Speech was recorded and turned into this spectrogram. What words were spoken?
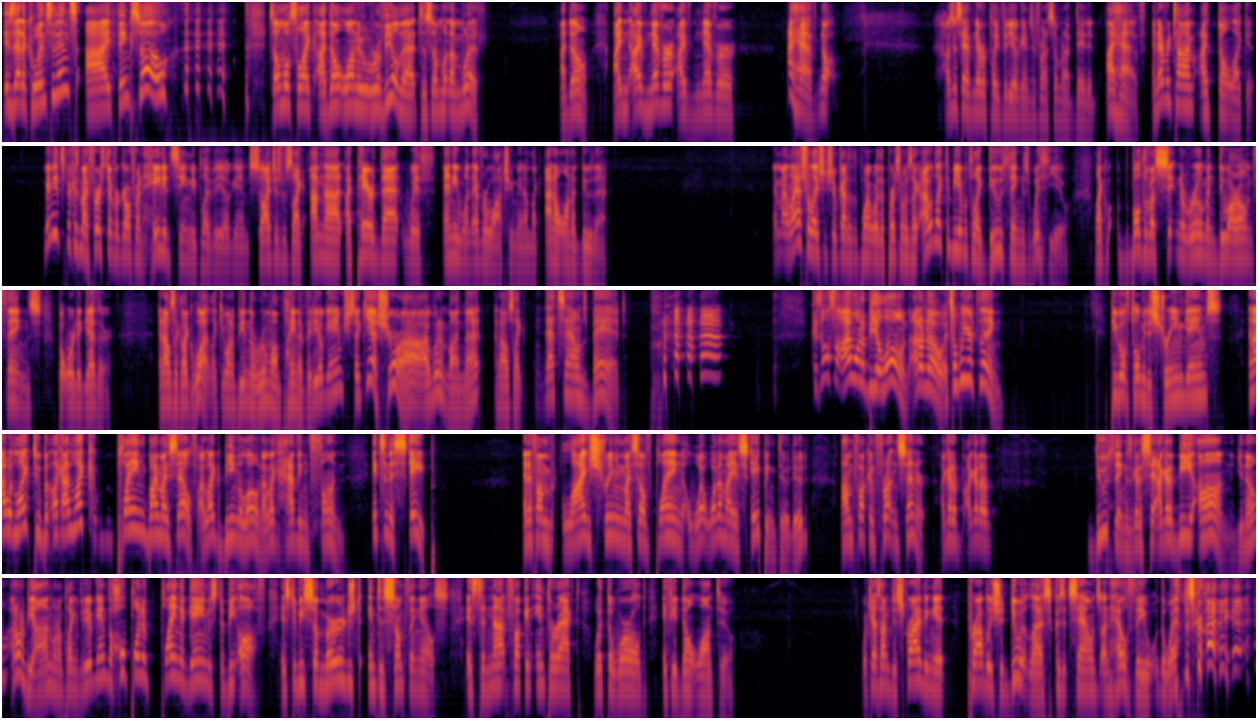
Is that a coincidence? I think so. it's almost like I don't want to reveal that to someone I'm with. I don't. I I've never I've never I have. No, I was gonna say I've never played video games in front of someone I've dated. I have, and every time I don't like it. Maybe it's because my first ever girlfriend hated seeing me play video games, so I just was like, I'm not. I paired that with anyone ever watching me, and I'm like, I don't want to do that. And my last relationship got to the point where the person was like, I would like to be able to like do things with you. Like both of us sit in a room and do our own things, but we're together. And I was like, like what? Like you want to be in the room while I'm playing a video game? She's like, yeah, sure. I, I wouldn't mind that. And I was like, that sounds bad. Because also, I want to be alone. I don't know. It's a weird thing. People have told me to stream games, and I would like to, but like I like playing by myself. I like being alone. I like having fun. It's an escape. And if I'm live streaming myself playing, what what am I escaping to, dude? I'm fucking front and center. I gotta I gotta do things. I gotta say I gotta be on, you know? I don't wanna be on when I'm playing a video game. The whole point of playing a game is to be off, is to be submerged into something else. Is to not fucking interact with the world if you don't want to. Which as I'm describing it, probably should do it less because it sounds unhealthy the way I'm describing it.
